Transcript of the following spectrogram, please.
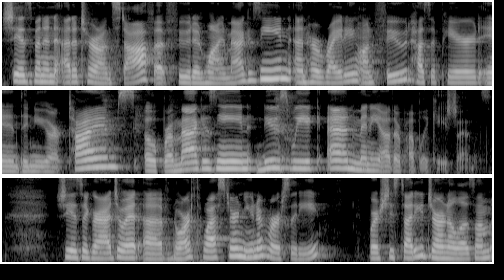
She has been an editor on staff at Food and Wine magazine, and her writing on food has appeared in the New York Times, Oprah Magazine, Newsweek, and many other publications. She is a graduate of Northwestern University, where she studied journalism,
